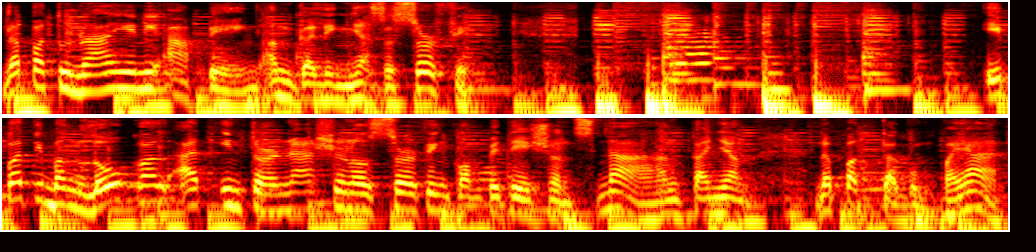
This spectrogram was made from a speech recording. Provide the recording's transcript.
Napatunayan ni Aping ang galing niya sa surfing. Iba't ibang local at international surfing competitions na ang kanyang napagtagumpayan.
